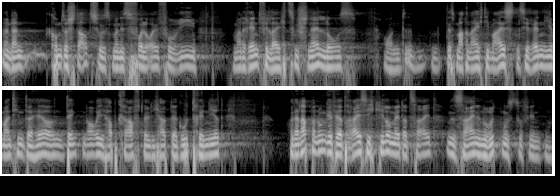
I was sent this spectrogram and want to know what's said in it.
Und dann kommt der Startschuss, man ist voll Euphorie, man rennt vielleicht zu schnell los. Und äh, das machen eigentlich die meisten. Sie rennen jemand hinterher und denken, oh, ich habe Kraft, weil ich habe ja gut trainiert. Und dann hat man ungefähr 30 Kilometer Zeit, seinen Rhythmus zu finden.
